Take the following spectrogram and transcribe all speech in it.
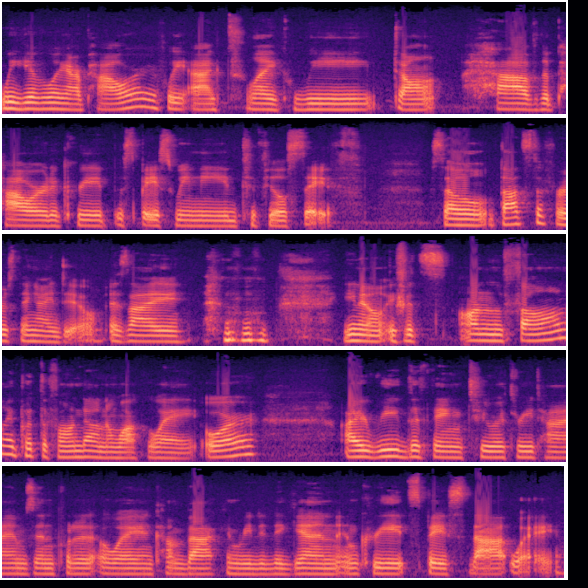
we give away our power if we act like we don't have the power to create the space we need to feel safe. So that's the first thing I do is I you know, if it's on the phone, I put the phone down and walk away or I read the thing two or three times and put it away and come back and read it again and create space that way.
